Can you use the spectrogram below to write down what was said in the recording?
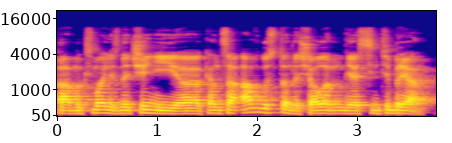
максимальных значений конца августа, начала сентября.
